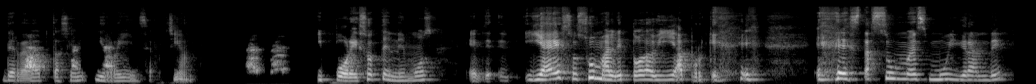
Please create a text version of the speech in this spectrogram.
de readaptación y reinserción. Y por eso tenemos, eh, eh, y a eso súmale todavía, porque esta suma es muy grande,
